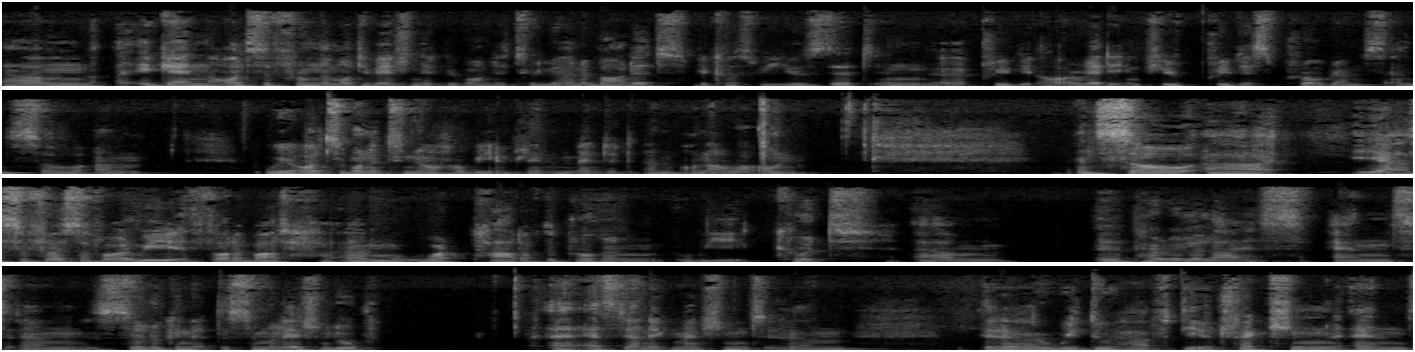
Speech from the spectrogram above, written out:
Um, again, also from the motivation that we wanted to learn about it because we used it in uh, already in few previous programs, and so um, we also wanted to know how we implemented it um, on our own. And so, uh, yeah, so first of all, we thought about um, what part of the program we could um, uh, parallelize. And um, so looking at the simulation loop, uh, as Yannick mentioned, um, uh, we do have the attraction and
